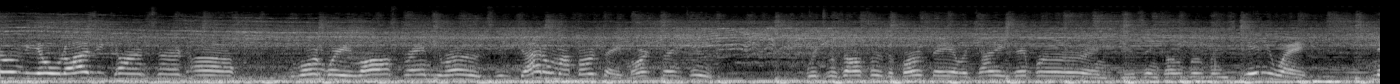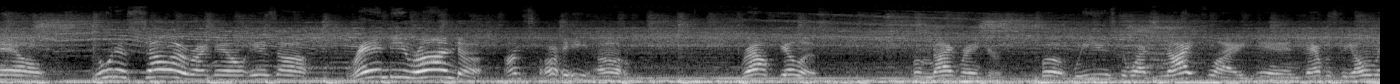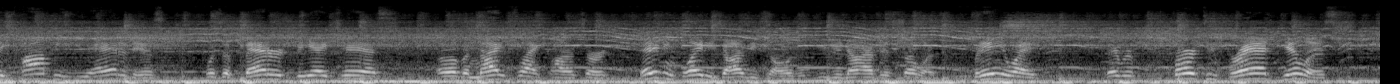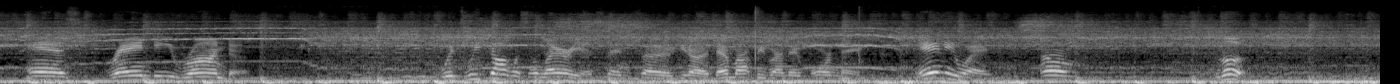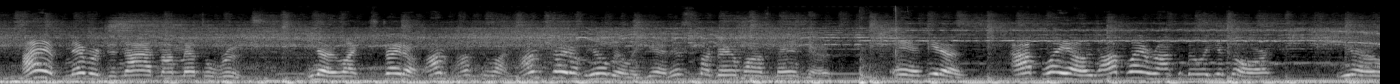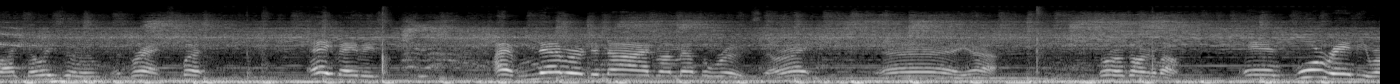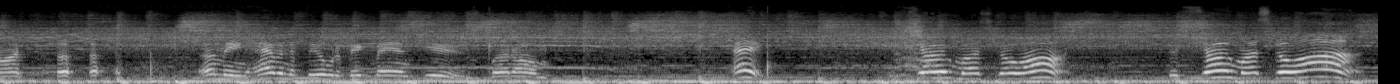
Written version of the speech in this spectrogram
on the old Ozzy concert, uh, the one where he lost Randy Rhoads. He died on my birthday, March 19th, which was also the birthday of a Chinese emperor and was in Kung Fu movies. Anyway, now, doing a solo right now is, uh, Randy Rhonda. I'm sorry, um, Ralph Gillis from Night Ranger but we used to watch Night Flight, and that was the only copy you had of this was a battered VHS of a Night Flight concert. They didn't even play these Ozzy songs, and you did not have this solo. But anyway, they referred to Brad Gillis as Randy Rhonda, which we thought was hilarious, and so you know that might be my new porn name. Anyway, um, look. I have never denied my mental roots. You know, like straight up, I'm, I'm like I'm straight up hillbilly. Yeah, this is my grandpa's banjo, and you know, I play a I play a rockabilly guitar. You know, like Billy Zoom and Gretsch. But hey, babies, I have never denied my metal roots. All right, uh, yeah, that's what I'm talking about. And poor Randy Ron. I mean, having to fill the big man's shoes. But, um, hey, the show must go on. The show must go on.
